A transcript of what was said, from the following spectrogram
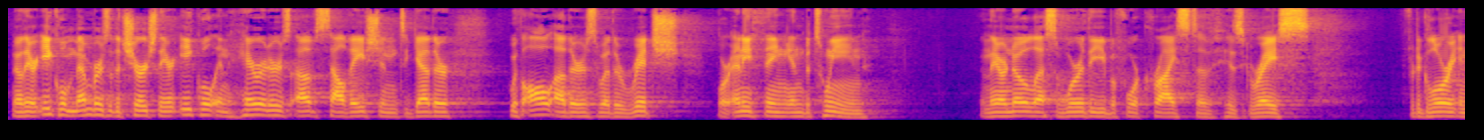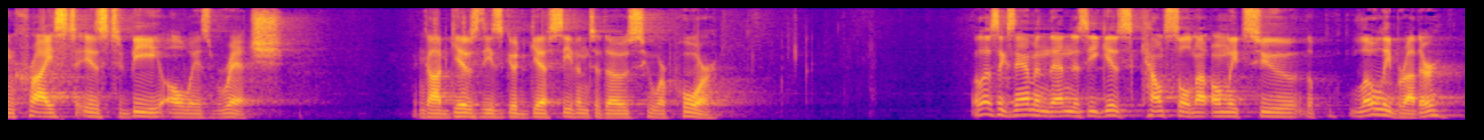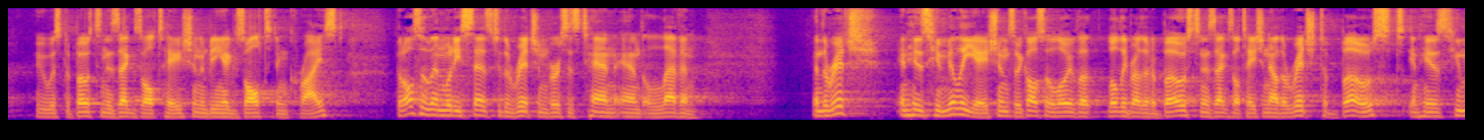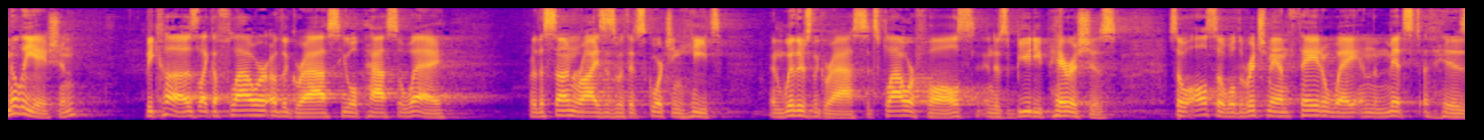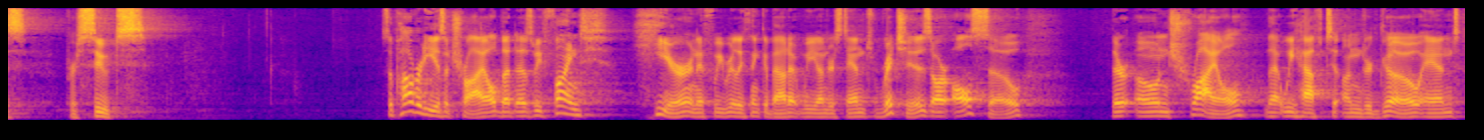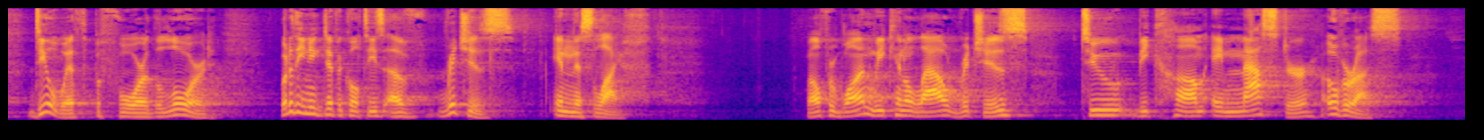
No, they are equal members of the church. They are equal inheritors of salvation together with all others, whether rich or anything in between. And they are no less worthy before Christ of his grace. For to glory in Christ is to be always rich. And God gives these good gifts even to those who are poor. Well, let's examine then as he gives counsel not only to the lowly brother, who was to boast in his exaltation and being exalted in Christ, but also then what he says to the rich in verses 10 and 11. And the rich in his humiliation, so he calls the lowly brother to boast in his exaltation. Now the rich to boast in his humiliation, because like a flower of the grass, he will pass away. For the sun rises with its scorching heat and withers the grass, its flower falls, and its beauty perishes, so also will the rich man fade away in the midst of his pursuits. So, poverty is a trial, but as we find here, and if we really think about it, we understand riches are also their own trial that we have to undergo and deal with before the Lord. What are the unique difficulties of riches in this life? Well, for one, we can allow riches to become a master over us.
